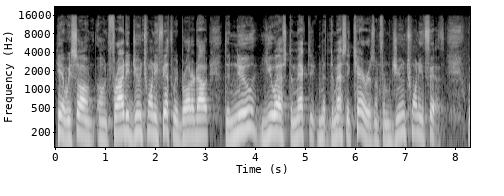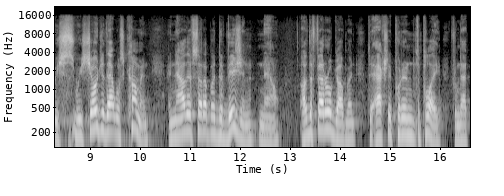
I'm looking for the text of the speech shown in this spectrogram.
Here, we saw on Friday, June 25th, we brought it out, the new U.S. domestic, domestic terrorism from June 25th. We, we showed you that was coming, and now they've set up a division now of the federal government to actually put it into play from that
